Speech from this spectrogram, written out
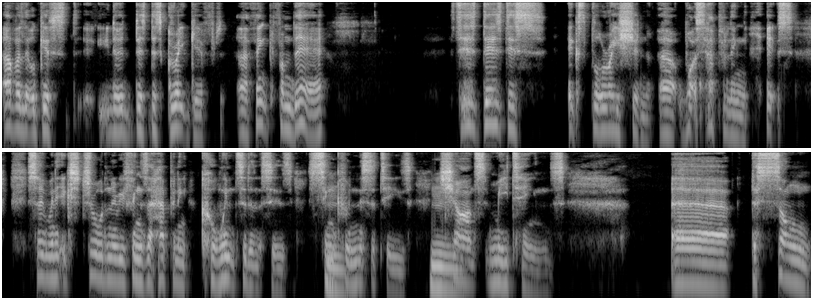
other little gifts, you know, this this great gift. I think from there, there's there's this exploration. Uh, what's happening? It's so many extraordinary things are happening. Coincidences, synchronicities, Hmm. chance meetings. Uh, the song.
